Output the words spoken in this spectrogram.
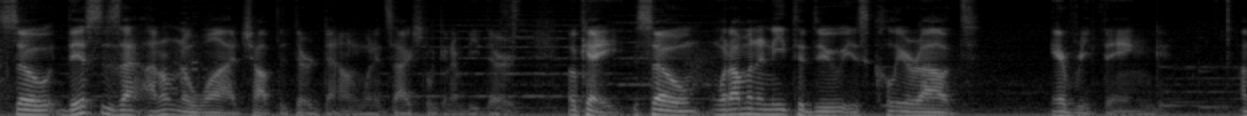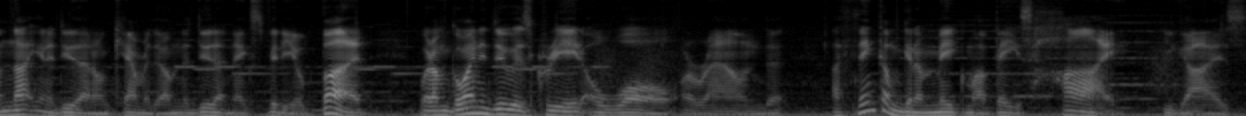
So this is, I don't know why I chopped the dirt down when it's actually going to be dirt. Okay, so what I'm going to need to do is clear out everything. I'm not going to do that on camera though, I'm to do that next video. But what I'm going to do is create a wall around. I think I'm going to make my base high, you guys.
